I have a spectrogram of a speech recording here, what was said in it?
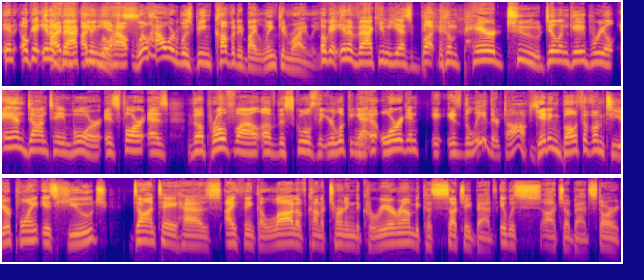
In, okay, in a I think, vacuum, I think Will, yes. How, Will Howard was being coveted by Lincoln Riley. Okay, in a vacuum, yes, but compared to Dillon Gabriel and Dante Moore, as far as the profile of the schools that you're looking at, Oregon is the lead. They're tops. Getting both of them to your point is huge. Dante has, I think, a lot of kind of turning the career around because such a bad, it was such a bad start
